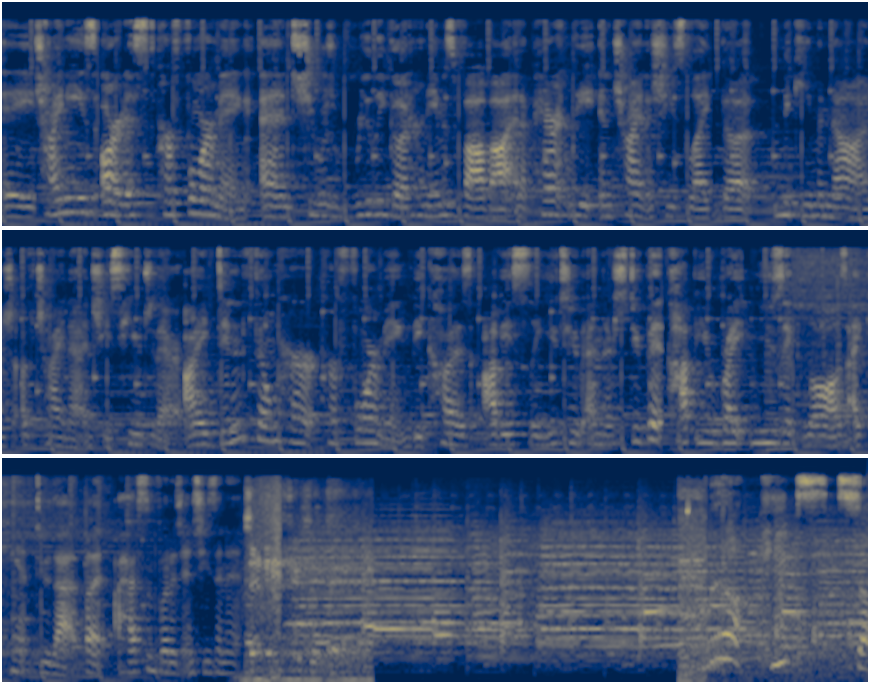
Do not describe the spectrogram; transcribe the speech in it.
a Chinese artist performing and she was really good. Her name is Vava and apparently in China she's like the Nicki Minaj of China and she's huge there. I didn't film her performing because obviously YouTube and their stupid copyright music laws, I can't do that, but I have some footage and she's in it. So,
